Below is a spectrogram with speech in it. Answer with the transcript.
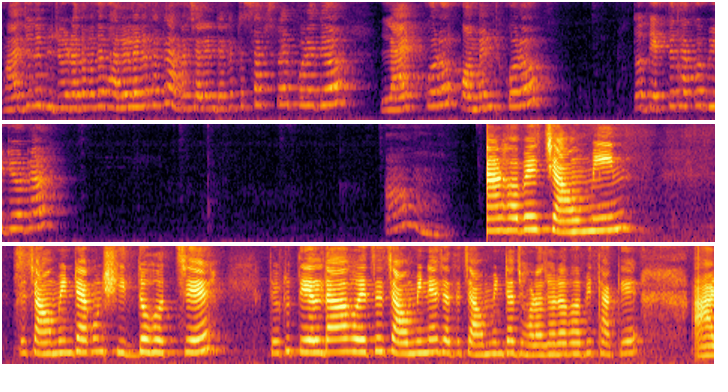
আর যদি ভিডিওটা তোমাদের ভালো লেগে থাকে, আমার চ্যানেলটাকে একটা সাবস্ক্রাইব করে দিও লাইক করো কমেন্ট করো। তো দেখতে থাকো ভিডিওটা। আর হবে চাউমিন। তো চাউমিনটা এখন সিদ্ধ হচ্ছে। তো একটু তেল দেওয়া হয়েছে চাউমিনে, যাতে চাউমিনটা ঝরা ঝরাভাবে থাকে। আর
